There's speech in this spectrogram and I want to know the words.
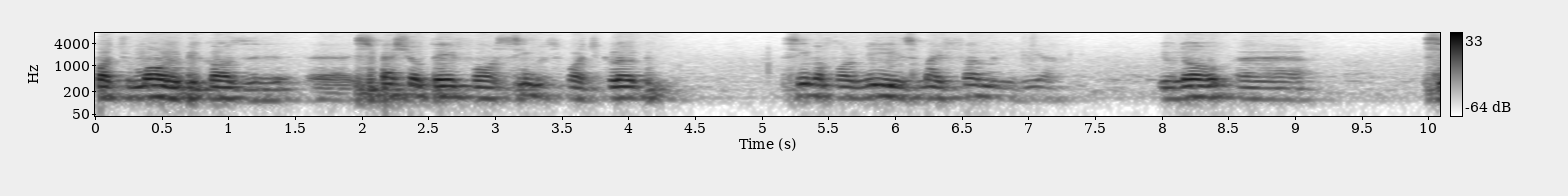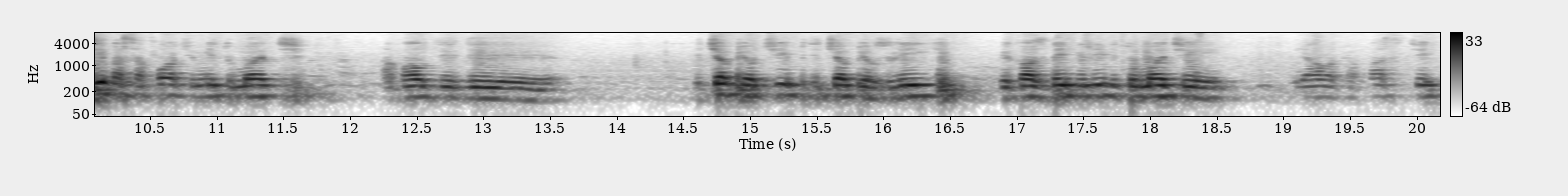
for tomorrow because uh, a special day for Simba Sports Club. Simba for me is my family here. You know, uh, Simba supports me too much about the, the, the championship, the Champions League, because they believe too much in in our capacity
